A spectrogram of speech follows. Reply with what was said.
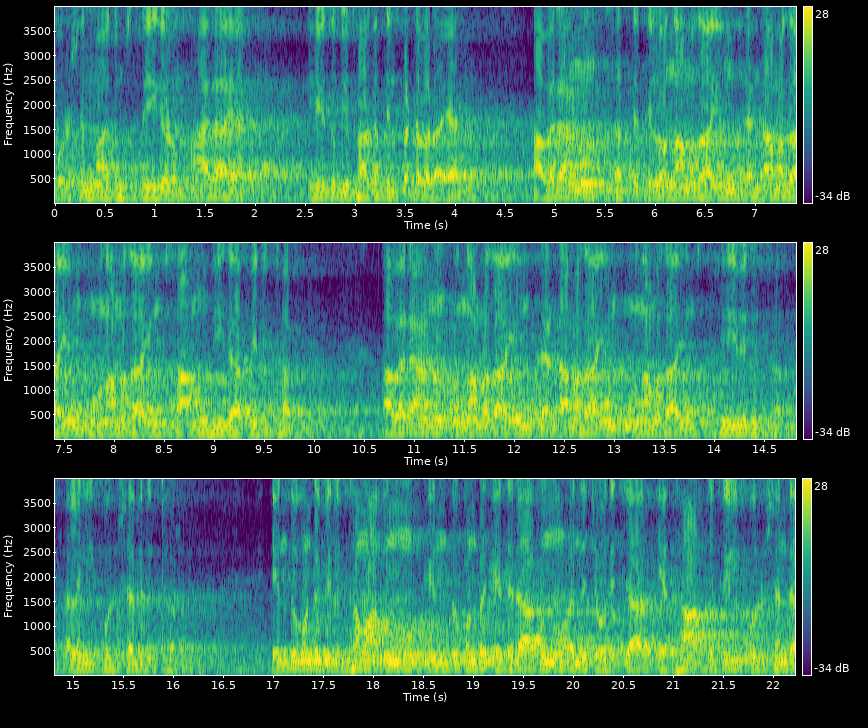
പുരുഷന്മാരും സ്ത്രീകളും ആരായാലും ഏതു വിഭാഗത്തിൽപ്പെട്ടവരായാലും അവരാണ് സത്യത്തിൽ ഒന്നാമതായും രണ്ടാമതായും മൂന്നാമതായും സാമൂഹിക വിരുദ്ധർ. അവരാണ് ഒന്നാമതായും രണ്ടാമതായും മൂന്നാമതായും സ്ത്രീ വിരുദ്ധർ അല്ലെങ്കിൽ പുരുഷ വിരുദ്ധർ. എന്തുകൊണ്ട് വിരുദ്ധമാകുന്നു എന്തുകൊണ്ട് എതിരാകുന്നു എന്ന് ചോദിച്ചാൽ യഥാർത്ഥത്തിൽ പുരുഷന്റെ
